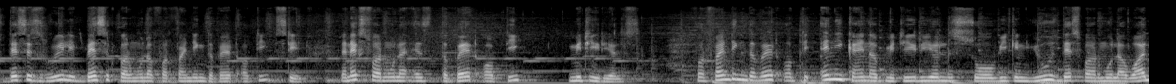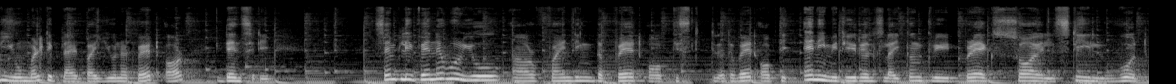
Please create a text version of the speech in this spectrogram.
so this is really basic formula for finding the weight of the steel the next formula is the weight of the materials for finding the weight of the any kind of material so we can use this formula volume multiplied by unit weight और density Simply, whenever you are finding the weight of the, the weight of the any materials like concrete, bricks, soil, steel, wood,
